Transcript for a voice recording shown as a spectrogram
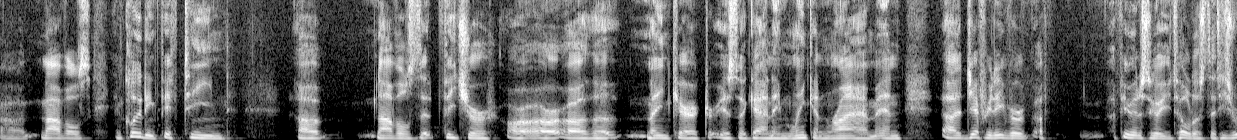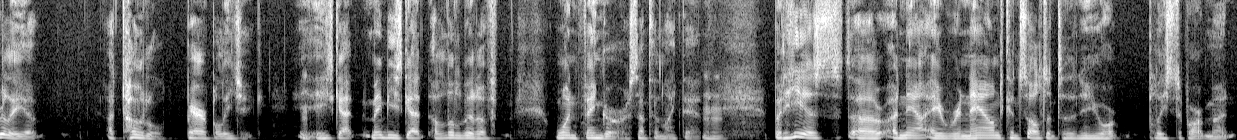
uh, novels, including 15 uh, novels that feature or, or, or, the main character is a guy named Lincoln Rhyme. And uh, Jeffery Deaver, a, a, few minutes ago, you told us that he's really a, a total paraplegic. He's got maybe he's got a little bit of one finger or something like that. Mm-hmm. But he is uh, now a renowned consultant to the New York Police Department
